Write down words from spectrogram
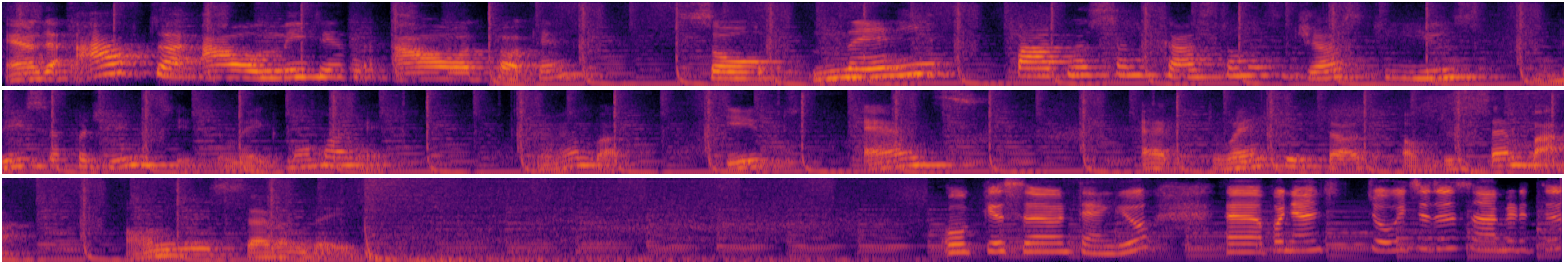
And after our meeting, our talking, so many partners and customers just use this opportunity to make more money. Remember, it ends at 23rd of December. Only seven days. Okay sir thank you അപ്പൊ ഞാൻ ചോദിച്ചത് സാറിന്റെ അടുത്ത്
